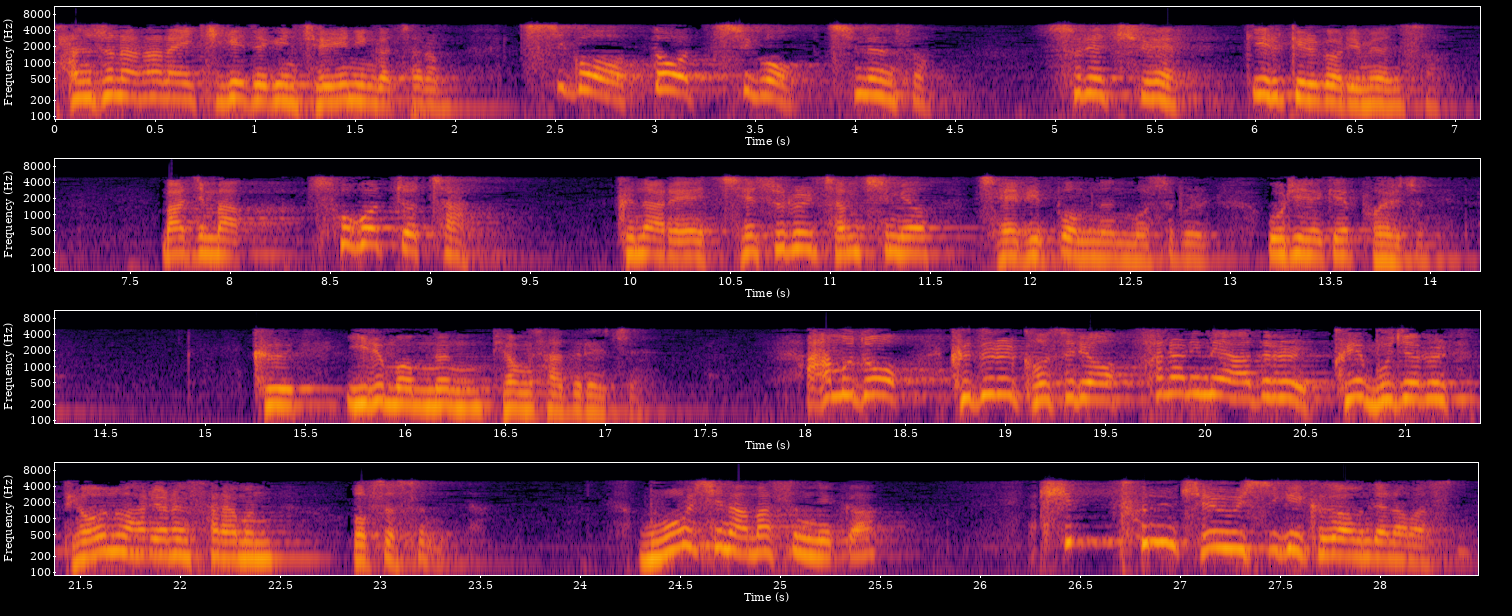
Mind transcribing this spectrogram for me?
단순한 하나의 기계적인 죄인인 것처럼 치고 또 치고 치면서 술에 취해 낄낄거리면서 마지막 속옷조차 그날의 재수를 점치며 제비 뽑는 모습을 우리에게 보여줍니다. 그 이름 없는 병사들의 죄. 아무도 그들을 거스려 하나님의 아들을 그의 무죄를 변호하려는 사람은 없었습니다. 무엇이 남았습니까? 깊은 죄의식이 그 가운데 남았습니다.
